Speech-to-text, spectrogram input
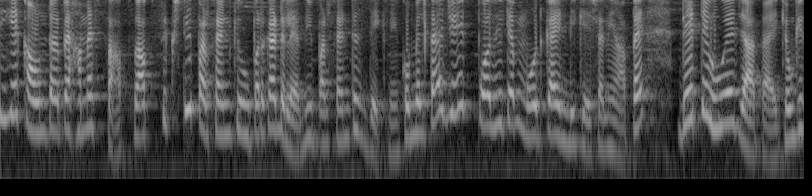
के काउंटर पर हमें साफ़ साफ़ सिक्सटी के ऊपर का डिलीवरी परसेंटेज देखने को मिलता है, जो एक पॉजिटिव मोड का इंडिकेशन यहाँ पे देते हुए जाता है। क्योंकि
